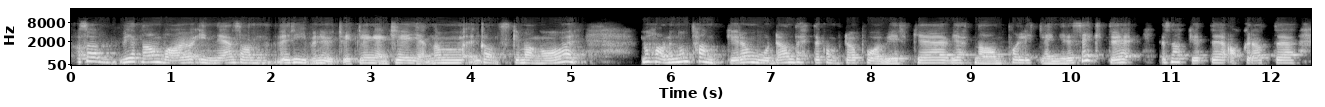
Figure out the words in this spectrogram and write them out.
Altså, Vietnam var jo inne i en sånn rivende utvikling egentlig gjennom ganske mange år. Men har du noen tanker om hvordan dette kommer til å påvirke Vietnam på litt lengre sikt? Jeg snakket eh, akkurat eh,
